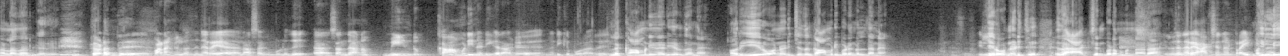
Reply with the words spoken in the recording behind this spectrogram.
நல்லா தான் இருக்காரு. தொடர்ந்து படங்கள் வந்து நிறைய லாஸ் ஆகும் பொழுது சந்தானம் மீண்டும் காமெடி நடிகராக நடிக்க போறாரு. இல்லை காமெடி நடிகர் தானே. அவர் ஹீரோவா நடிச்சதும் காமெடி படங்கள் தானே. ஹீரோ நடிச்சு ஏதோ ஆக்ஷன் படம் பண்ணாரா? இல்ல நிறைய ஆக்ஷன்லாம் ட்ரை கில்லி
